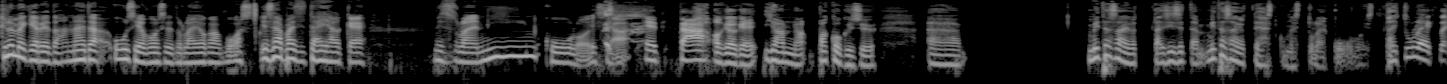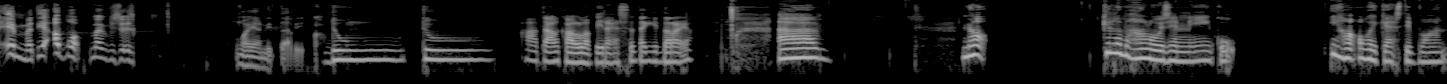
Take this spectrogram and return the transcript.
kyllä me kirjataan. Näitä uusia vuosia tulee joka vuosi. Ja sitä paitsi tämän jälkeen, missä tulee niin kuuluisia, että... Okei, okei. Okay, okay. Janna, pakko kysyä. Äh, mitä sä aiot, tai siis, että mitä sä aiot tehdä, kun meistä tulee kuuluista? Tai tulee, tai en mä tiedä, apua, mä en pysy Mua jännittää liikaa. Dum, du. Ah, tää alkaa olla vireessä tätä kitaraa. Ää, no, kyllä mä haluaisin niinku ihan oikeasti vaan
